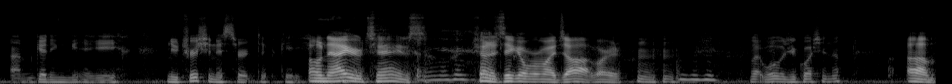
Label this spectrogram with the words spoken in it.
I'm getting a nutritionist certification. Oh, now you're changed. Trying to take over my job. Are you? what, what was your question though? Um,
